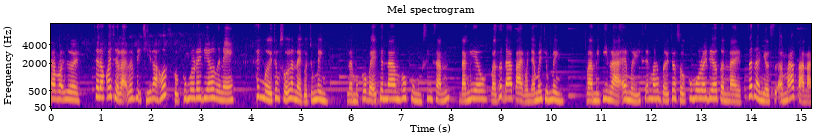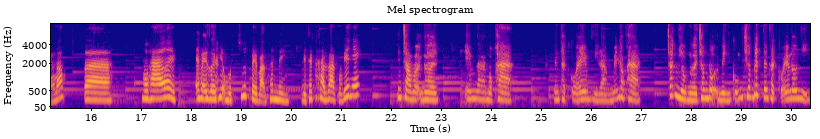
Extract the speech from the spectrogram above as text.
Chào mọi người, Saya đã quay trở lại với vị trí là host của Kumo Radio rồi nè. Khách mời trong số lần này của chúng mình là một cô bé chân nam vô cùng xinh xắn, đáng yêu và rất đa tài của nhà mê chúng mình. Và mình tin là em ấy sẽ mang tới cho số Kumo Radio tuần này rất là nhiều sự ấm áp tỏa nắng đó. Và Mộc Hà ơi, em hãy giới thiệu một chút về bản thân mình để cho các khán giả của biết nhé. Xin chào mọi người, em là Mộc Hà. Tên thật của em thì là Nguyễn Ngọc Hà. Chắc nhiều người trong đội mình cũng chưa biết tên thật của em đâu nhỉ.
